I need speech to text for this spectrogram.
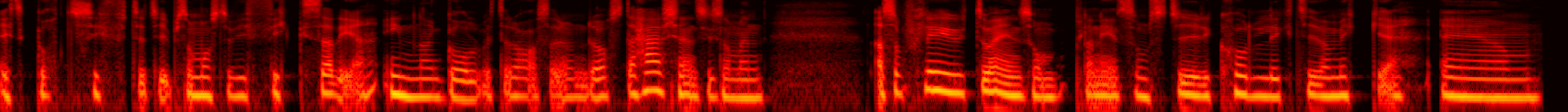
ett gott syfte typ så måste vi fixa det innan golvet rasar under oss. Det här känns ju som en... Alltså Pluto är en sån planet som styr kollektiva mycket. Um,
